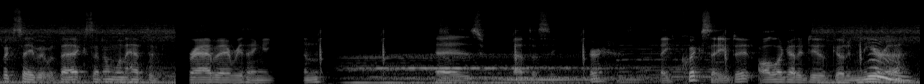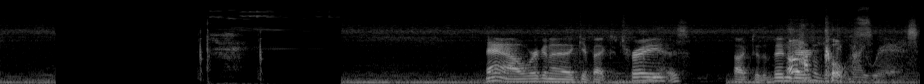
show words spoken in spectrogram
Quick save it with that because I don't want to have to grab everything again. As we're about to see here. I quick saved it. All I got to do is go to Neera. Hmm. Now we're gonna get back to trade. Talk to the vendor. Have a look at my wares.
